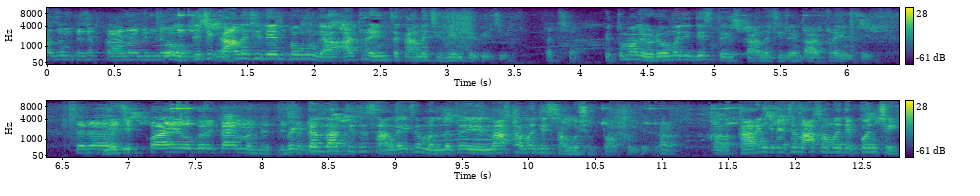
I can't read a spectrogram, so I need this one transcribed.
अजून त्याच्या काना हो त्याची कानाची लेंथ बघून घ्या. अठरा इंच कानाची लेंथ आहे त्याची. अच्छा. ते तुम्हाला व्हिडिओमध्ये दिसते कानाची लेंथ अठरा इंच आहे. तर म्हणजे- पाय वगैरे काय म्हणतात ते सगळं जातीचं सांगायचं म्हणलं तर नाकामध्ये सांगू शकतो आपण का- कारण की त्याच्या नाकामध्ये पंच आहे.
